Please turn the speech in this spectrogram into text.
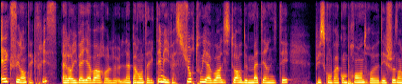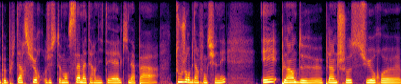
excellente actrice. Alors il va y avoir la parentalité, mais il va surtout y avoir l'histoire de maternité puisqu'on va comprendre euh, des choses un peu plus tard sur justement sa maternité à elle qui n'a pas toujours bien fonctionné et plein de, choses sur euh,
